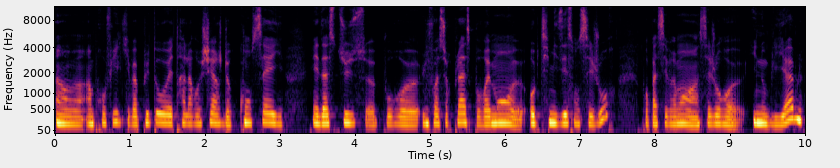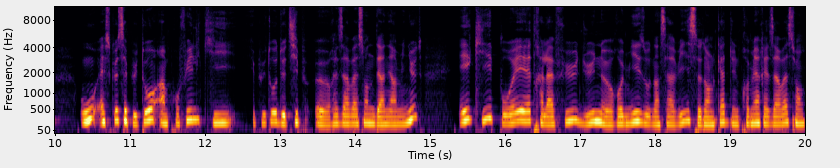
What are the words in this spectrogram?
un, profil qui va plutôt être à la recherche de conseils et d'astuces pour, euh, une fois sur place, pour vraiment euh, optimiser son séjour, pour passer vraiment un séjour euh, inoubliable Ou est-ce que c'est plutôt un profil qui est plutôt de type réservation de dernière minute et qui pourrait être à l'affût d'une remise ou d'un service dans le cadre d'une première réservation,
